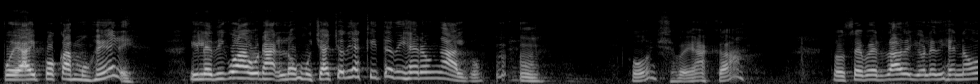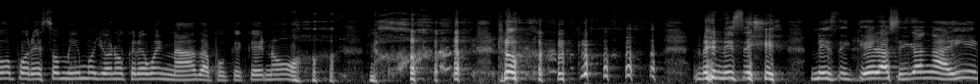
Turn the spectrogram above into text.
pues hay pocas mujeres. Y le digo a una, los muchachos de aquí te dijeron algo. Concho, ven acá. Entonces, ¿verdad? Yo le dije, no, por eso mismo yo no creo en nada, porque que no, no, no, ni, ni, siquiera sigan ahí,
